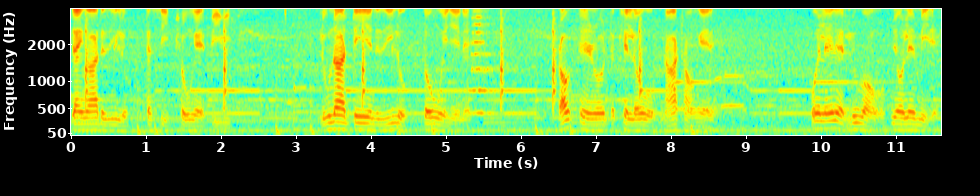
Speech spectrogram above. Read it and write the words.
ပြိုင်ကားတစ်စီးလိုတက်စီဖြုံးခဲ့ပြီးပြီလူနာတင်ရင်တစ်စီးလိုသုံးဝင်ရင်နဲ့ rock and roll တစ်ခေတ်လုံးကိုနားထောင်ခဲ့တယ်ပွင့်လင်းတဲ့လူပေါင်းကိုမျောလင်းမိတယ်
